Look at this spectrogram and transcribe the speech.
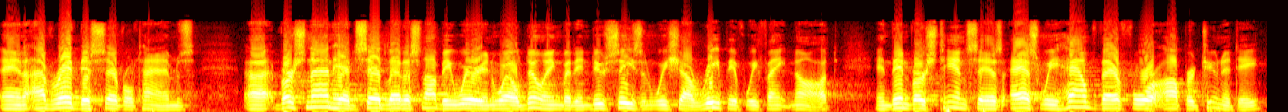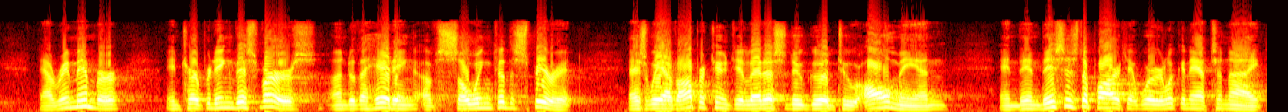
and I've read this several times. Uh, verse 9 had said, Let us not be weary in well doing, but in due season we shall reap if we faint not. And then verse 10 says, As we have therefore opportunity. Now remember, interpreting this verse under the heading of sowing to the Spirit, as we have opportunity, let us do good to all men. And then this is the part that we're looking at tonight,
